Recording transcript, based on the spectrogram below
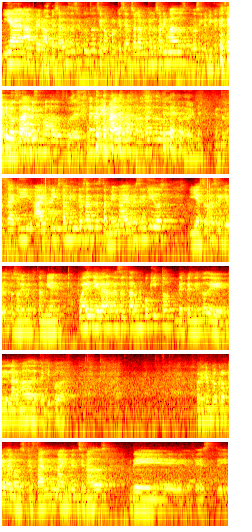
Y a, a- pero a pesar de esa circunstancia, no porque sean solamente los arrimados, no significa que sean Los malos. arrimados. Pues están arrimados unos con nosotros, güey. Entonces, entonces aquí hay picks también interesantes, también hay restringidos. Y estos restringidos, pues obviamente también pueden llegar a resaltar un poquito dependiendo de, del armado de tu equipo, ¿verdad? Por ejemplo, creo que de los que están ahí mencionados de, este,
